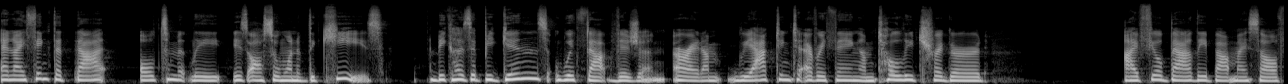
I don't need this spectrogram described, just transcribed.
And I think that that ultimately is also one of the keys because it begins with that vision. All right, I'm reacting to everything, I'm totally triggered. I feel badly about myself.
